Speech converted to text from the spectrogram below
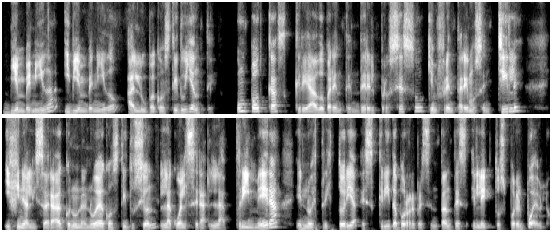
Bienvenida y bienvenido a Lupa Constituyente, un podcast creado para entender el proceso que enfrentaremos en Chile y finalizará con una nueva constitución, la cual será la primera en nuestra historia escrita por representantes electos por el pueblo.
